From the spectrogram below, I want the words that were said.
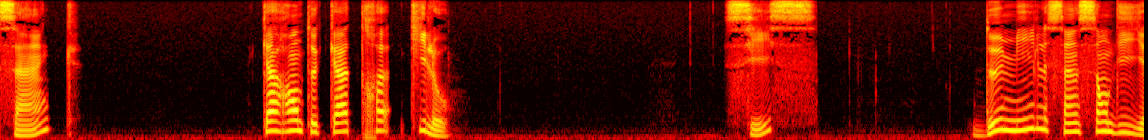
cinq, quarante-quatre kilos. Six, deux mille cinq cents dix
